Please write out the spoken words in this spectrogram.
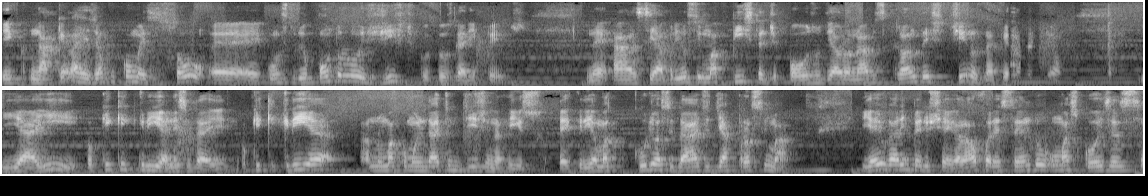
E naquela região que começou a é, é, construir o ponto logístico dos garimpeiros. Né? se abriu-se uma pista de pouso de aeronaves clandestinos naquela região. E aí, o que que cria nisso daí? O que que cria numa comunidade indígena isso? É, cria uma curiosidade de aproximar. E aí o garimpeiro chega lá oferecendo umas coisas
